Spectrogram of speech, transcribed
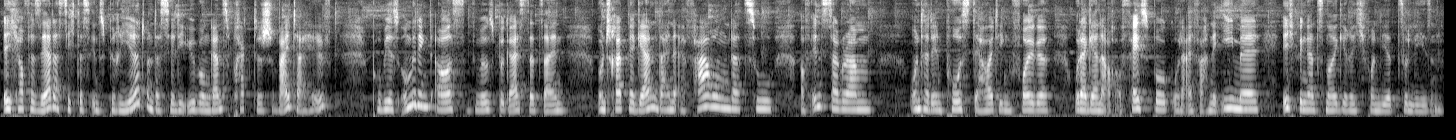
Ich hoffe sehr, dass dich das inspiriert und dass dir die Übung ganz praktisch weiterhilft. Probier es unbedingt aus, du wirst begeistert sein und schreib mir gerne deine Erfahrungen dazu auf Instagram unter den Post der heutigen Folge oder gerne auch auf Facebook oder einfach eine E-Mail. Ich bin ganz neugierig von dir zu lesen.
